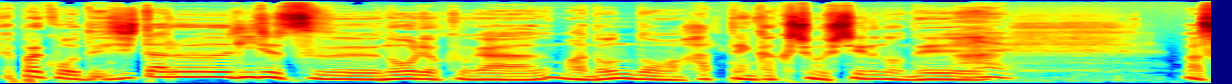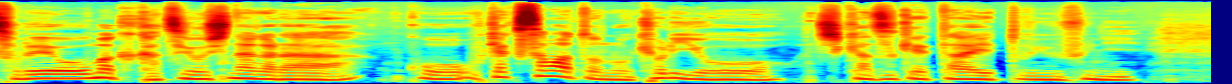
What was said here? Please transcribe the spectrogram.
やっぱりこうデジタル技術能力がまあどんどん発展拡張しているので、はい。まあ、それをうまく活用しながらこうお客様との距離を近づけたいというふうにあう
